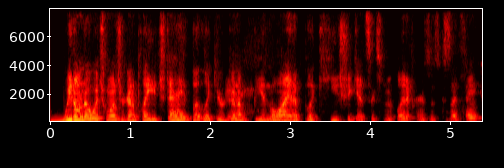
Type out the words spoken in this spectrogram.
We don't know which ones you're gonna play each day, but like you're yeah. gonna be in the lineup. Like he should get 600 plate appearances because I think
